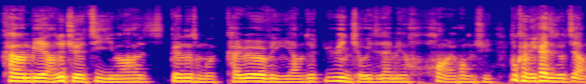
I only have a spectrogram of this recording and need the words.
看 NBA 啊，就觉得自己妈跟那什么 Kyrie Irving 一样，就运球一直在那边晃来晃去，不可能一开始就这样。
